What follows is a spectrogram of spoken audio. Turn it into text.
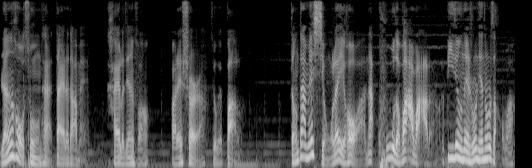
然后宋永泰带着大美开了间房，把这事儿啊就给办了。等大美醒过来以后啊，那哭的哇哇的，毕竟那时候年头早嘛，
